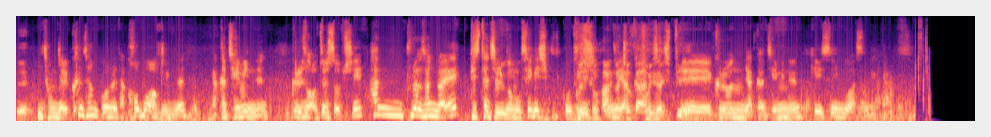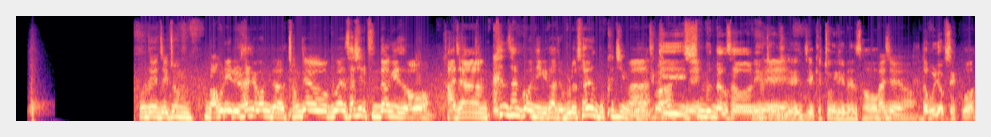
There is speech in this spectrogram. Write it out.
네. 이 정자의 큰 상권을 다 커버하고 있는 약간 재밌는 그래서 어쩔 수 없이 한 프라자 상가에 비슷한 진료 과목 3개씩 있고 2개씩 그렇죠. 있고 아까 저 약간 보시다시피 네, 그런 약간 재밌는 케이스인 것 같습니다. 오늘 이제 좀 마무리를 하려고 합니다. 정자역은 사실 분당에서 가장 큰 상권이기도 하죠. 물론 서현도 크지만. 어, 특히 네. 신분당선이 네. 좀 이제, 개통이 되면서 맞아요. 더블 역세권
